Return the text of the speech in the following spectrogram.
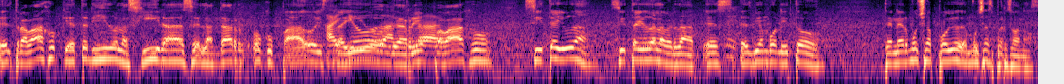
el trabajo que he tenido, las giras, el andar ocupado, distraído, Ayuda, de arriba claro. para abajo, sí te ayuda, sí te ayuda, la verdad. Es, es bien bonito tener mucho apoyo de muchas personas.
